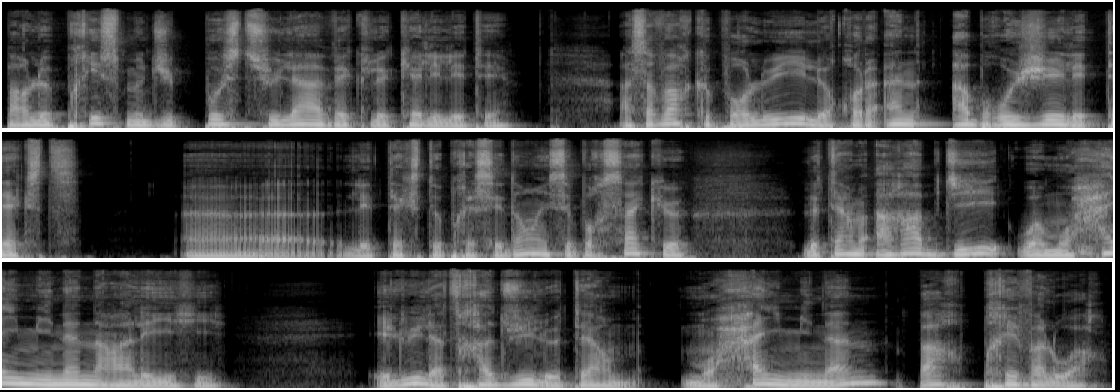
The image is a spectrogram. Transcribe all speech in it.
par le prisme du postulat avec lequel il était. À savoir que pour lui, le Coran abrogeait les textes, euh, les textes précédents, et c'est pour ça que le terme arabe dit wa muhaiminan alayhi. Et lui, il a traduit le terme muhaiminan par prévaloir.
